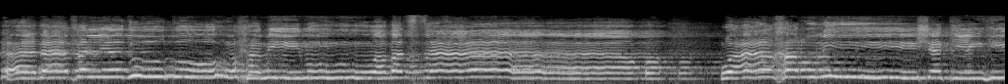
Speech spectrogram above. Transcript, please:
هذا فليذوقوه حميم وغساق وآخر من شكله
